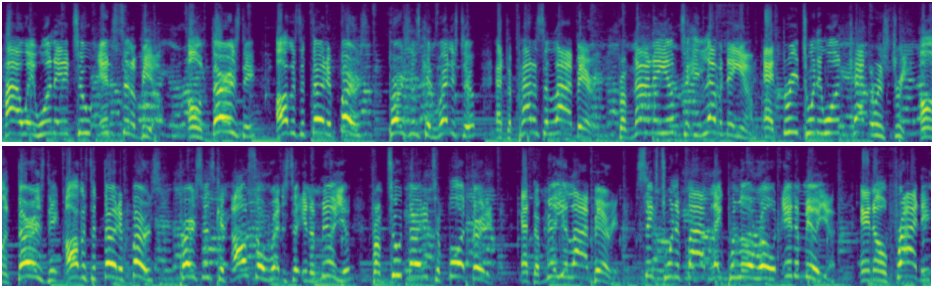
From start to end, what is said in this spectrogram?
Highway 182 in Centerville. On Thursday, August the 31st, persons can register at the Patterson Library from 9 a.m. to 11 a.m. at 321 Catherine Street. On Thursday, August the 31st, persons can also register in Amelia from 2.30 to 4.30 at the Amelia Library, 625 Lake Palourde Road in Amelia. And on Friday,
